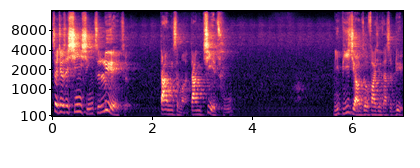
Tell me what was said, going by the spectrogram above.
这就是心行之略者，当什么？当戒除。你比较之后发现它是略。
